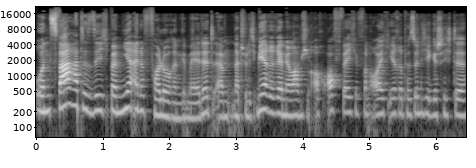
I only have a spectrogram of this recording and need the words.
Und zwar hatte sich bei mir eine Followerin gemeldet, ähm, natürlich mehrere, mir haben schon auch oft welche von euch ihre persönliche Geschichte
